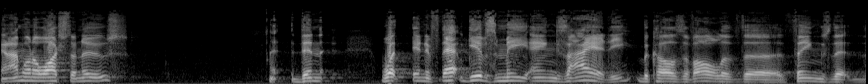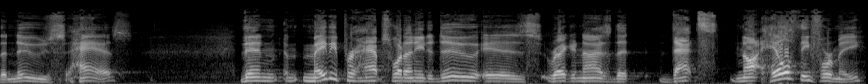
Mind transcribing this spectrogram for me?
and I'm going to watch the news, then what, and if that gives me anxiety because of all of the things that the news has, then maybe perhaps what I need to do is recognize that that's not healthy for me.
